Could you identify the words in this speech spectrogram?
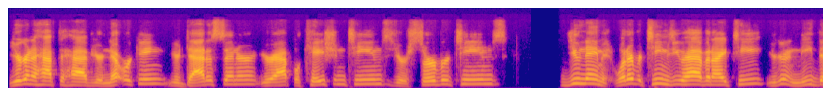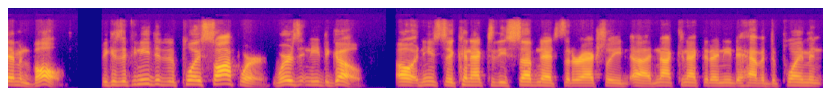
You're going to have to have your networking, your data center, your application teams, your server teams, you name it. Whatever teams you have in IT, you're going to need them involved. Because if you need to deploy software, where does it need to go? oh, it needs to connect to these subnets that are actually uh, not connected. I need to have a deployment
